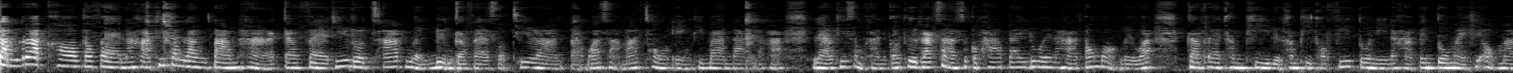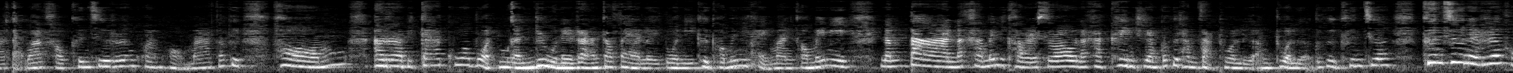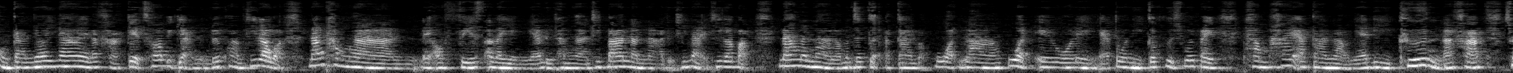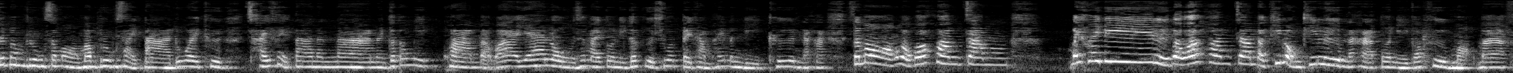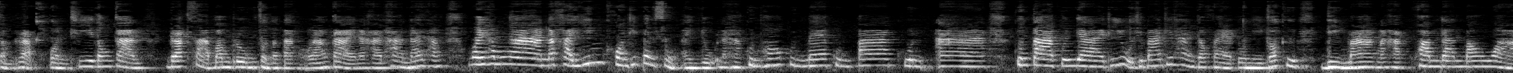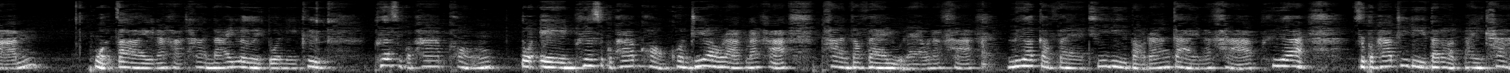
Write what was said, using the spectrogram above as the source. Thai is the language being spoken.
สำหรับคอกาแฟนะคะ ที่กำลังตามหากาแฟที่รสชาติเหมือนดื่มกาแฟสดที่ร้าน แต่ว่าสามารถชงเองที่บ้านได้นะคะ แล้วที่สำคัญก็คือรักษาสุขภาพได้ด้วยนะคะ ต้องบอกเลยว่ากาแฟคัมพีหรือคัมพีคอฟฟี่ตัวนี้นะคะ เป็นตัวใหม่ที่ออกมา แต่ว่าเขาขึ้นชื่อเรื่องความหอมมากก็คือหอมอาราบิก้าคั่วบดเหมือนอยู่ในร้านกาแฟเลยตัวนี้ คือเขาไม่มีไขมันเขาไม่มีน้ำตาลนะคะ ไม่มีคอเลสเตอรอลนะคะครีมเทียมก็คือทำจากถั่วเหลืองถั่วเหลืองก็คือขึ้นเชื่อขึ้นชื่อในเรื่องของการย่อยง่ายนะคะ เกดชอบอีกอย่างหนึ่งด้วยความที่เราอะนั่งทำงานในออฟฟิศอะไรอย่างเงี้ยหรือทำงานที่บ้านนานๆหรือที่ไหนที่เราแบบนั่งนานๆแล้วมันจะเกิดอาการแบบปวดหลังปวดเอวอะไรอย่างเงี้ยตัวนี้ก็คือช่วยไปทำให้อาการเหล่านี้ดีขึ้นนะคะ ช่วยบำรุงสมองบำรุงสายตาด้วย คือใช้สายตานานๆมันก็ต้องมีความแบบว่าแย่ลงใช่ไหมตัวนี้ก็คือช่วยไปทำให้มันดีขึ้นนะคะ สมองแบบว่าความจำ ไม่ค่อยดีหรือแบบว่าความจำแบบที่หลงที่ลืมนะคะ ตัวนี้ก็คือเหมาะมากสำหรับคนที่ต้องการรักษาบำรุงส่วนต่างๆของร่างกายนะคะ ทานได้ทั้งวัยทำงานนะคะ ยิ่งคนที่เป็นสูงอายุนะคะ คุณพ่อคุณแม่คุณป้า คุณอา คุณตาคุณยายที่อยู่ที่บ้านที่ทานกาแฟตัวนี้ก็คือดีมากนะคะ ความดันเบาหวานหัวใจนะคะ ทานได้เลยตัวนี้คือ พื่อสุขภาพของตัวเองเพื่อสุขภาพของคนที่เรารักนะคะ ทานกาแฟอยู่แล้วนะคะ เลือกกาแฟที่ดีต่อร่างกายนะคะ เพื่อสุขภาพที่ดีตลอดไปค่ะ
